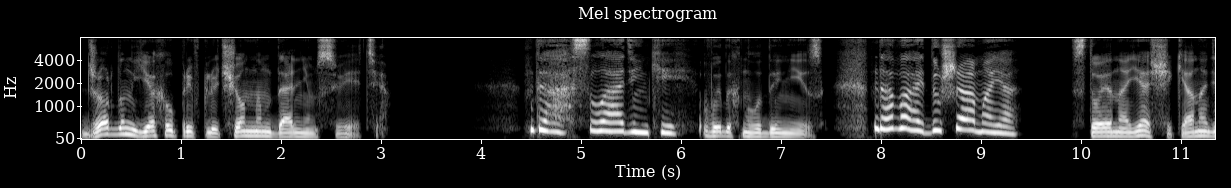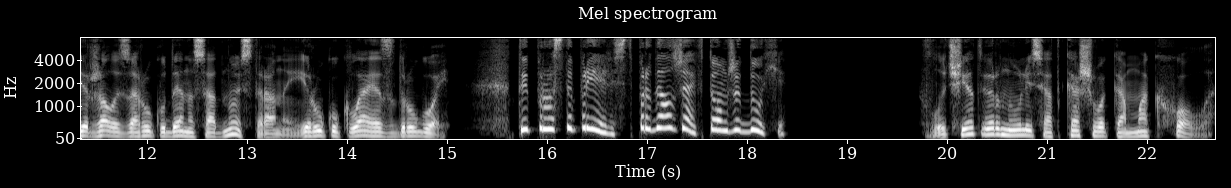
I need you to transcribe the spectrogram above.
Джордан ехал при включенном дальнем свете. «Да, сладенький», — выдохнула Дениз. «Давай, душа моя!» Стоя на ящике, она держалась за руку Дэна с одной стороны и руку Клая с другой. «Ты просто прелесть! Продолжай в том же духе!» Лучи отвернулись от кашева камак-холла,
